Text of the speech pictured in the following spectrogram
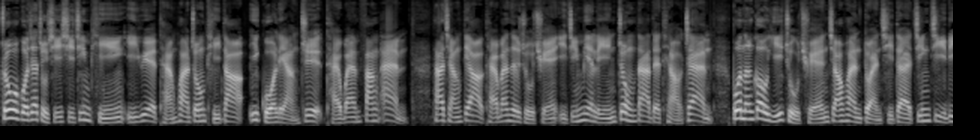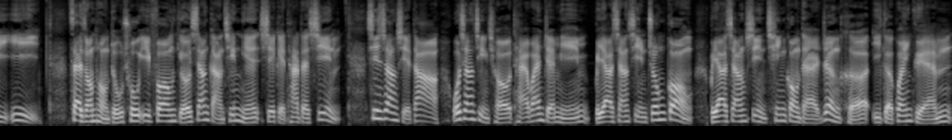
中国国家主席习近平一月谈话中提到“一国两制”台湾方案。他强调，台湾的主权已经面临重大的挑战，不能够以主权交换短期的经济利益。蔡总统读出一封由香港青年写给他的信，信上写道：“我想请求台湾人民不要相信中共，不要相信亲。”共的任何一个官员，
